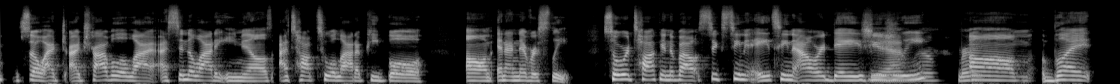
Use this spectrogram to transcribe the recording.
so I I travel a lot, I send a lot of emails, I talk to a lot of people, um, and I never sleep. So we're talking about 16 to 18 hour days usually. Yeah, right. Um, but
